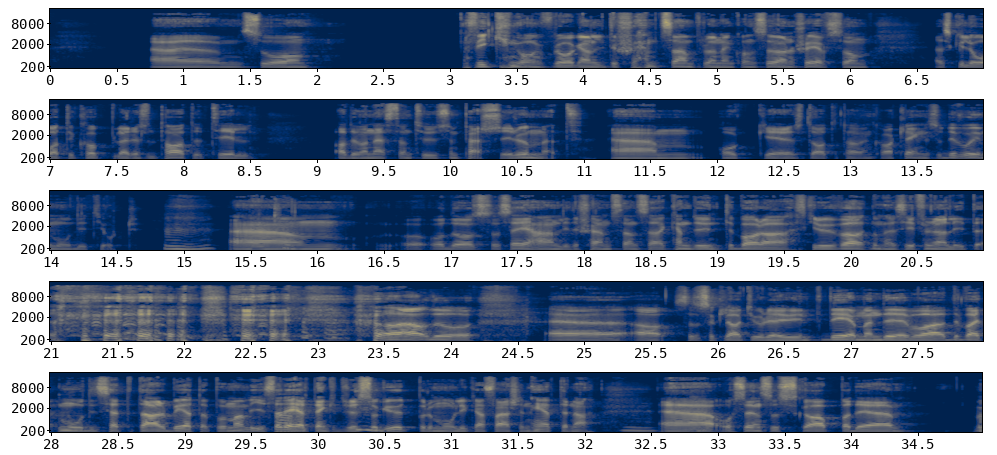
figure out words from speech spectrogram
Eh, så jag fick en gång frågan lite skämtsamt från en koncernchef som jag skulle återkoppla resultatet till ja, det var nästan tusen pers i rummet um, och resultatet av en kartläggning, så det var ju modigt gjort. Mm, um, och, och, då så säger han lite skämtsamt så här, kan du inte bara skruva de här siffrorna lite? ja, och då, uh, ja, så såklart gjorde jag ju inte det, men det var, det var ett modigt sätt att arbeta på. Man visade ja. helt enkelt hur det såg ut på de olika affärsenheterna. Mm. Uh, och sen så skapade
